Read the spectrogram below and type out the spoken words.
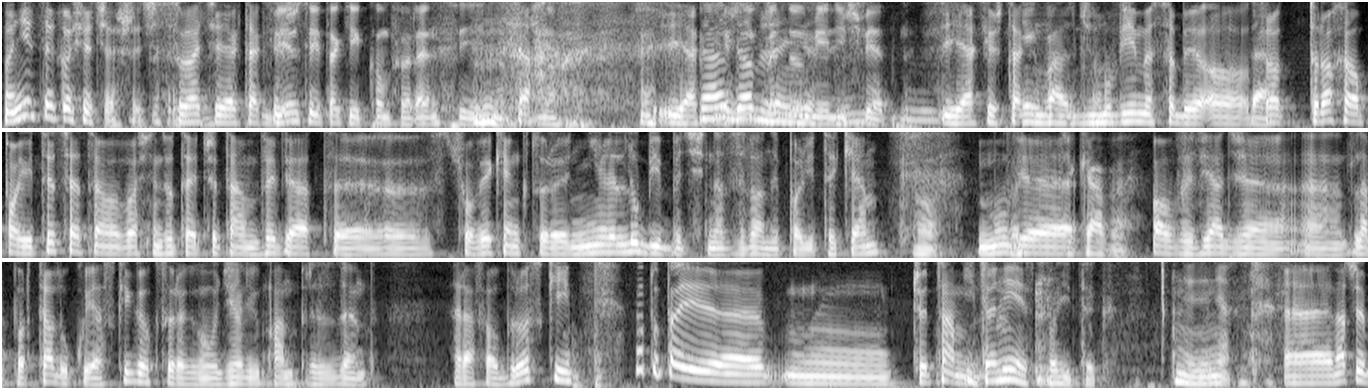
no nic tylko się cieszyć. Słuchajcie, jak tak już, Więcej takich konferencji na pewno jak, No, już, dobrze, będą nie- mieli świetne. jak już tak mówimy sobie o, Tak. tro, trochę o polityce, to właśnie tutaj czytam wywiad e, z człowiekiem, który nie lubi być nazywany politykiem. O, Mówię to ciekawe. o wywiadzie e, dla portalu Kujawskiego, którego udzielił pan prezydent Rafał Bruski. No tutaj e, mm, czytam... I to nie jest polityk. Nie, nie, nie. E, znaczy,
